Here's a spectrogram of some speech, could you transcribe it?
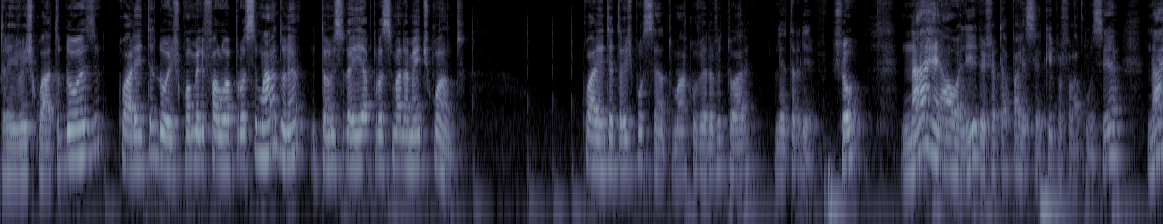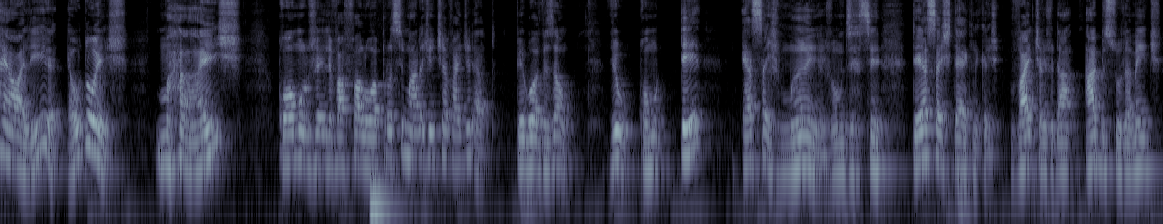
3 vezes 4, 12, 42. Como ele falou, aproximado, né? Então isso daí é aproximadamente quanto? 43%. Marco V da vitória, letra D. Show? Na real ali, deixa eu até aparecer aqui para falar com você. Na real ali é o 2. Mas, como ele já falou aproximado, a gente já vai direto. Pegou a visão? Viu? Como ter essas manhas, vamos dizer assim, ter essas técnicas vai te ajudar absurdamente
